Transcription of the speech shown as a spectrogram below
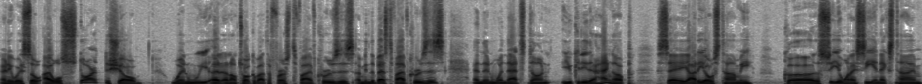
Anyway, so I will start the show when we and I'll talk about the first five cruises. I mean the best five cruises, and then when that's done, you could either hang up, say adios, Tommy. Uh, see you when I see you next time,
